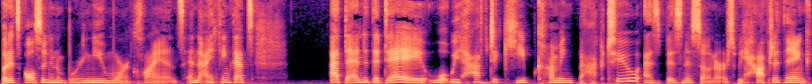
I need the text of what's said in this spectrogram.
but it's also going to bring you more clients. And I think that's at the end of the day, what we have to keep coming back to as business owners. We have to think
